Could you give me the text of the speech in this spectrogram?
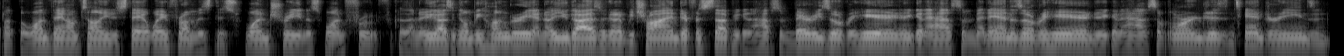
But the one thing I'm telling you to stay away from is this one tree and this one fruit. Because I know you guys are going to be hungry. I know you guys are going to be trying different stuff. You're going to have some berries over here. And you're going to have some bananas over here. And you're going to have some oranges and tangerines and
